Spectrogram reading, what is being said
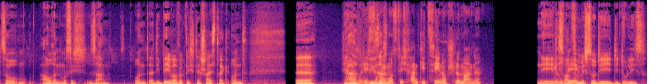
so Auren, muss ich sagen. Und äh, die B war wirklich der Scheißdreck. Und äh, ja, Obwohl ich wie gesagt, sagen muss, ich fand die C noch schlimmer, ne? nee, wie das waren B. für mich so die, die Dullis.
